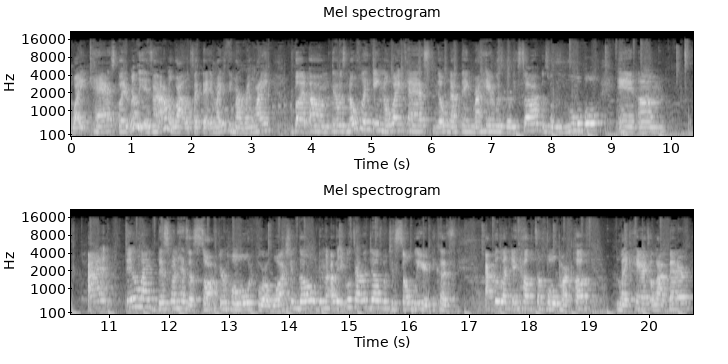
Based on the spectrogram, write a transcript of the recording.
white cast, but it really isn't. I don't know why it looks like that. It might just be my ring light. But um, there was no flaking, no white cast, no nothing. My hair was really soft, it was really movable. And um, feel like this one has a softer hold for a wash and go than the other Eco Styler gels, which is so weird because I feel like it helped to hold my puff like hairs a lot better.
